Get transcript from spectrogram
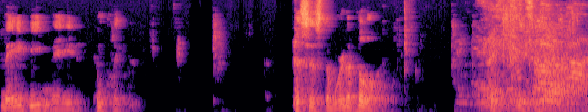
may be made complete. This is the word of the Lord. Thanks be to God.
